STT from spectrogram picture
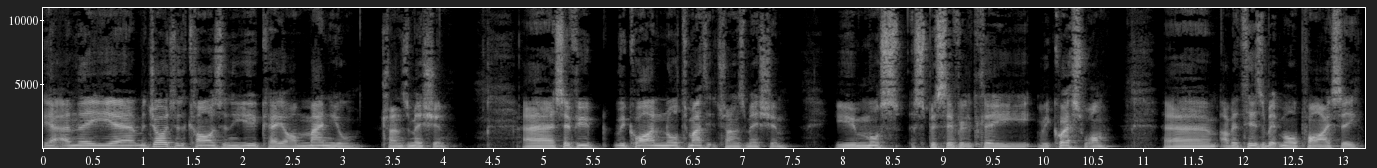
Yeah, and the uh, majority of the cars in the UK are manual transmission. Uh, so if you require an automatic transmission, you must specifically request one. Um, I mean, it is a bit more pricey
